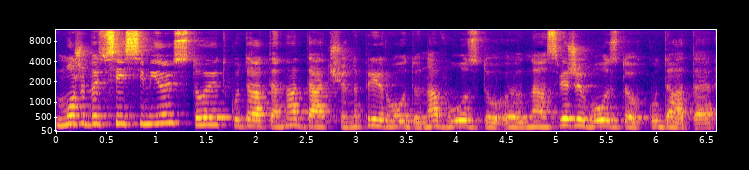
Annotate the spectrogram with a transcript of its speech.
Может быть, всей семьей стоит куда-то на дачу, на природу, на воздух, э, на свежий воздух куда-то,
